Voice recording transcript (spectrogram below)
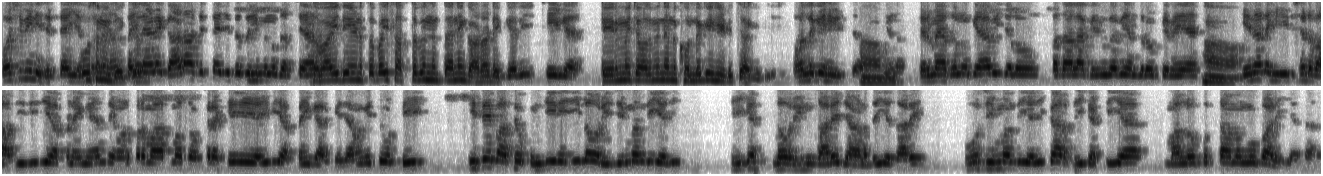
ਕੁਛ ਵੀ ਨਹੀਂ ਸਿੱਟਿਆ ਜੀ ਕੁਛ ਨੀ ਅੰਦਰ, ਡਿੱਗਿਆ। ਪਹਿਲਾਂ ਇਹਨੇ ਗਾੜਾ ਸਿੱਟਿਆ ਜਿੱਦਾਂ ਤੁਸੀਂ ਮੈਨੂੰ ਦੱਸਿਆ। ਦਵਾਈ ਦੇਣ ਤੋਂ ਬਾਈ 7 ਦਿਨ ਤਾਂ ਇਹਨੇ ਗਾੜਾ ਡਿੱਗਿਆ ਦੀ ਠੀਕ ਹੈ। 13ਵੇਂ 14ਵੇਂ ਦਿਨ ਖੁੱਲ ਕੇ ਹੀਟ ਚ ਆ ਗਈ ਦੀ ਇਹ। ਖੁੱਲ ਕੇ ਹੀਟ ਚ ਆ ਹਾਂ। ਨਾ। ਫਿਰ ਮੈਂ ਤੁਹਾਨੂੰ ਕਿਹਾ ਵੀ ਚਲੋ ਪਤਾ ਲੱਗ ਜਾਊਗਾ ਵੀ ਅੰਦਰੋਂ ਕਿਵੇਂ ਹੈ। ਹਾਂ। ਇਹਨਾਂ ਨੇ ਹੀਟ ਛਡਵਾ ਦਿੱਤੀ ਜੀ ਆਪਣੇ ਕਹਿੰਦੇ ਹੁਣ ਪ੍ਰਮਾਤਮਾ ਸੁੱਖ ਰੱਖੇ ਇਹ ਆਈ ਵੀ ਆਪਾਂ ਹੀ ਕਰਕੇ ਜਾਵਾਂਗੇ। ਝੋਟੀ ਕਿਸੇ ਪਾਸਿਓਂ ਕੁੰਜੀ ਨਹੀਂ ਜੀ। ਲਾਹੌਰੀ ਸਿਮਨ ਦੀ ਹੈ ਜੀ। ਠੀਕ ਹੈ। ਲਾਹੌਰੀ ਨੂੰ ਸਾਰੇ ਜਾਣਦੇ ਹੀ ਆ ਸਾਰੇ। ਉਹ ਸਿਮਨ ਦੀ ਹੈ ਜੀ। ਘਰ ਦੀ ਕੱਟੀ ਆ। ਮੰਨ ਲਓ ਕੁੱਤਾ ਵਾਂਗੂ ਪਾਲੀ ਆ ਤਾਂ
